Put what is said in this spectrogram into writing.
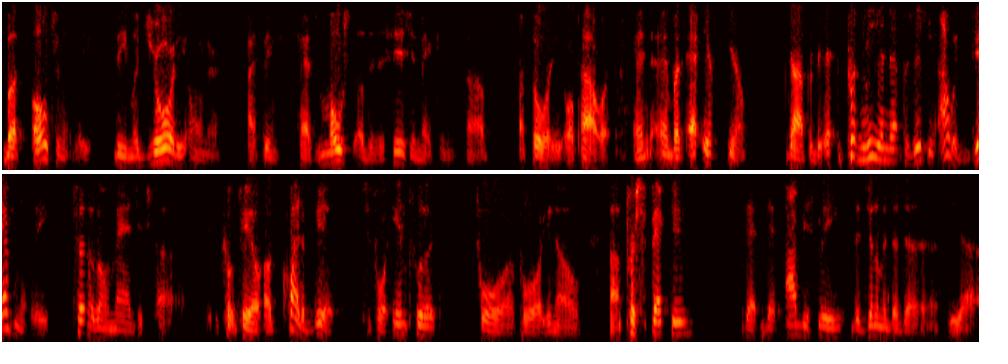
But ultimately, the majority owner, I think, has most of the decision making uh, authority or power. And and but uh, if you know, God forbid, put me in that position, I would definitely tug on Magic's uh, coattail uh, quite a bit to, for input, for for you know uh, perspective that that obviously the gentleman the the the, uh,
